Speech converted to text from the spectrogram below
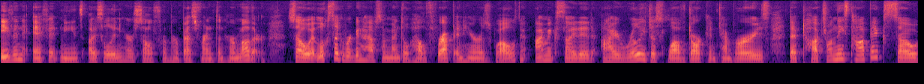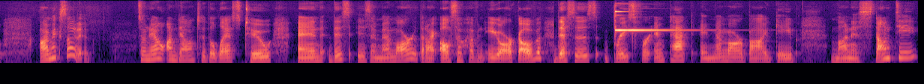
even if it means isolating herself from her best friends and her mother. So it looks like we're going to have some mental health rep in here as well. I'm excited. I really just love dark contemporaries that touch on these topics, so I'm excited. So now I'm down to the last two, and this is a memoir that I also have an e-arc of. This is Brace for Impact, a memoir by Gabe Montesanti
